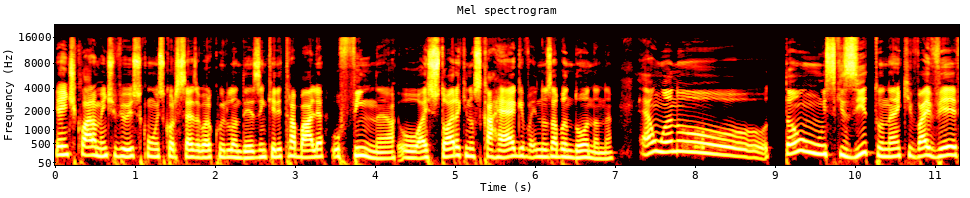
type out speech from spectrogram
E a gente claramente viu isso com o Scorsese, agora com o irlandês, em que ele trabalha o fim, né? A, a história que nos carrega e nos abandona, né? É um ano tão esquisito, né, que vai ver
